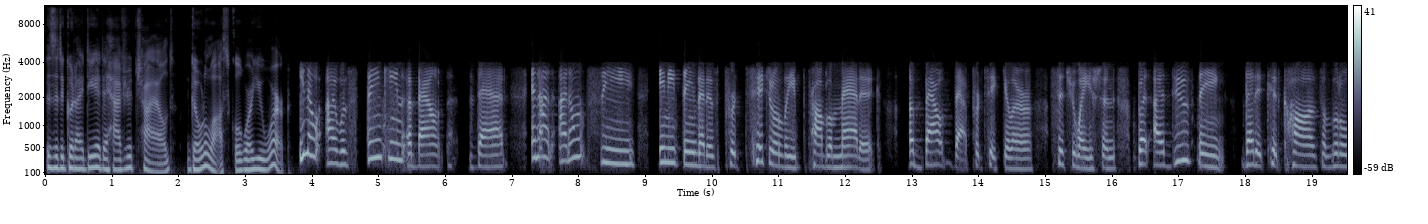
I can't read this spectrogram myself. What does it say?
is it a good idea to have your child go to law school where you work? You know, I was thinking about that, and I, I don't see anything that is particularly problematic about that particular situation, but I do think that it could cause a little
